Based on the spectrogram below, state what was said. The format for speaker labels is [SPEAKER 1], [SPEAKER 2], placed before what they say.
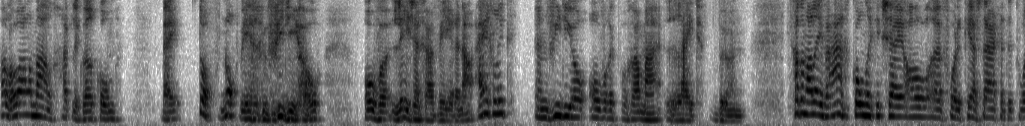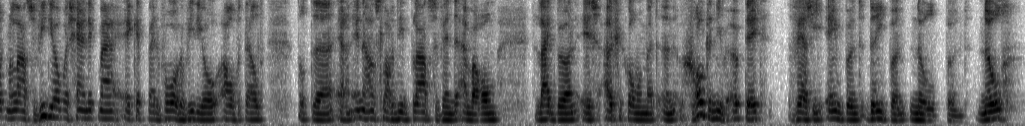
[SPEAKER 1] Hallo allemaal, hartelijk welkom bij toch nog weer een video over lasergraveren. Nou eigenlijk een video over het programma Lightburn. Ik had hem al even aangekondigd, ik zei al uh, voor de kerstdagen, dit wordt mijn laatste video waarschijnlijk, maar ik heb bij de vorige video al verteld dat uh, er een inhaalslag dient plaats te vinden en waarom. Lightburn is uitgekomen met een grote nieuwe update, versie 1.3.0.0.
